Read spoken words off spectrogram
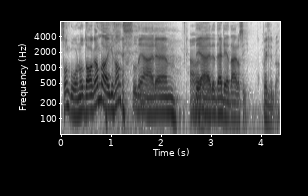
sånn går nå dagene, da. ikke sant? Så det er eh, det er det er det det er å si. Veldig bra.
